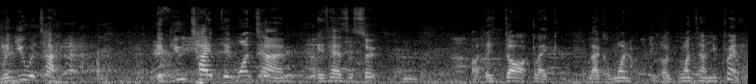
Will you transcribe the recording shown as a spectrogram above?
when you would type, if you typed it one time, it has a certain, uh, it's dark like like a one uh, one time you print it.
